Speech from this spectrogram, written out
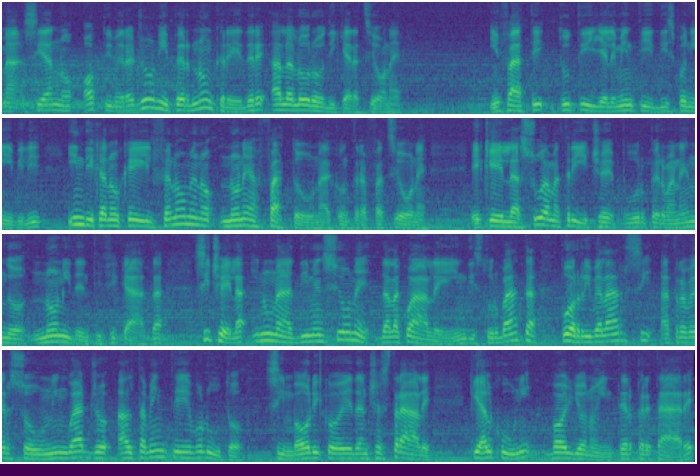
Ma si hanno ottime ragioni per non credere alla loro dichiarazione. Infatti, tutti gli elementi disponibili indicano che il fenomeno non è affatto una contraffazione e che la sua matrice, pur permanendo non identificata, si cela in una dimensione dalla quale, indisturbata, può rivelarsi attraverso un linguaggio altamente evoluto, simbolico ed ancestrale, che alcuni vogliono interpretare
